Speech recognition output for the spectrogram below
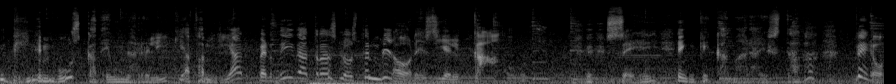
Vine en busca de una reliquia familiar perdida tras los temblores y el caos. Sé en qué cámara estaba, pero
